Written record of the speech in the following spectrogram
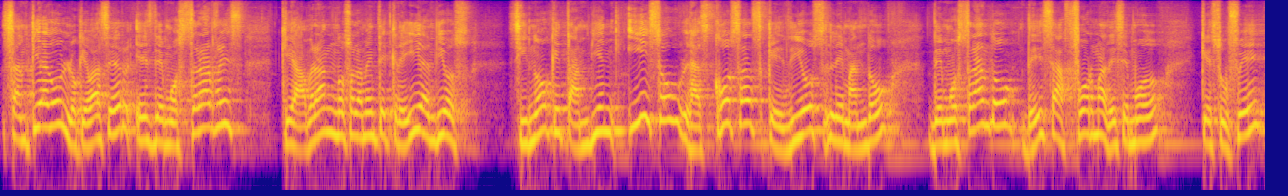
Santiago lo que va a hacer es demostrarles que Abraham no solamente creía en Dios, sino que también hizo las cosas que Dios le mandó, demostrando de esa forma, de ese modo, que su fe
